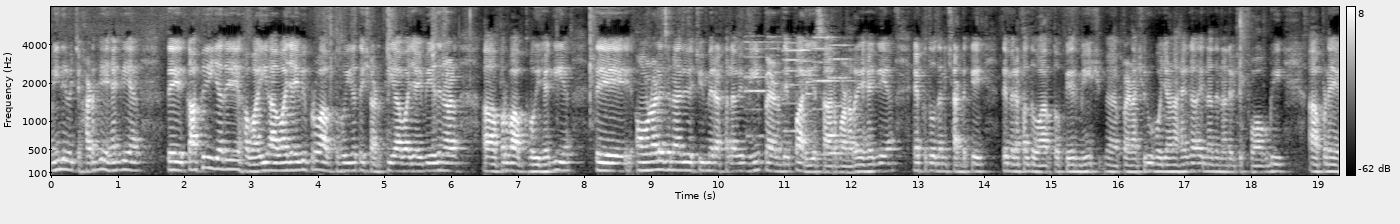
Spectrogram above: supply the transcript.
ਮੀਂਹ ਦੇ ਵਿੱਚ ਹੜ ਗਏ ਹੈਗੇ ਆ ਤੇ ਕਾਫੀ ਜ਼ਿਆਦਾ ਹਵਾਈ ਆਵਾਜਾਈ ਵੀ ਪ੍ਰਭਾਵਿਤ ਹੋਈ ਹੈ ਤੇ ਸੜਕੀ ਆਵਾਜਾਈ ਵੀ ਇਹਦੇ ਨਾਲ ਪ੍ਰਭਾਵਿਤ ਹੋਈ ਹੈਗੀ ਆ ਤੇ ਆਉਣ ਵਾਲੇ ਦਿਨਾਂ ਦੇ ਵਿੱਚ ਵੀ ਮੇਰਾ ਖਿਆਲ ਹੈ ਵੀ ਮੀਂਹ ਪੈਣ ਦੇ ਭਾਰੀ ਅਸਾਰ ਬਣ ਰਹੇ ਹੈਗੇ ਆ। ਇੱਕ ਦੋ ਦਿਨ ਛੱਡ ਕੇ ਤੇ ਮੇਰਾ ਖਿਆਲ ਦੁਬਾਰ ਤੋਂ ਫੇਰ ਮੀਂਹ ਪੈਣਾ ਸ਼ੁਰੂ ਹੋ ਜਾਣਾ ਹੈਗਾ। ਇਹਨਾਂ ਦਿਨਾਂ ਦੇ ਵਿੱਚ ਫੌਗ ਵੀ ਆਪਣੇ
